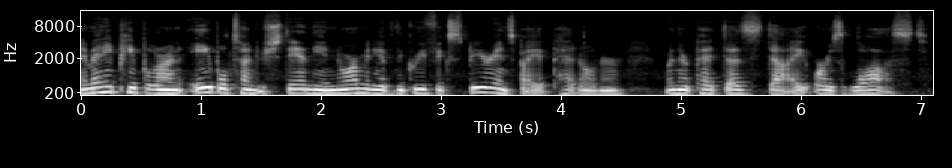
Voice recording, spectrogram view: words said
And many people are unable to understand the enormity of the grief experienced by a pet owner when their pet does die or is lost.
